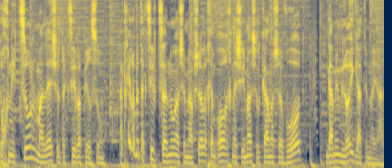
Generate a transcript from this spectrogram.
תוך ניצול מלא של תקציב הפרסום. התחילו בתקציב צנוע שמאפשר לכם אורך נשימה של כמה שבועות, גם אם לא הגעתם ליעד.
